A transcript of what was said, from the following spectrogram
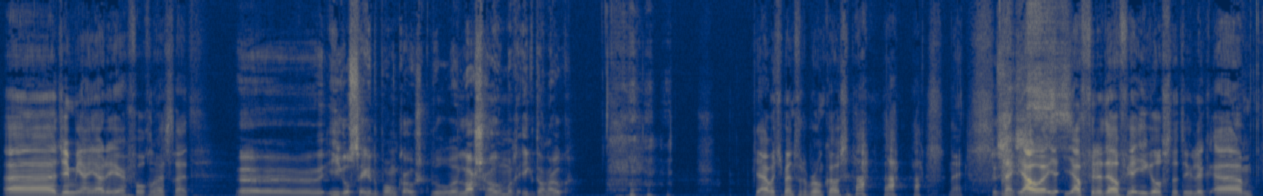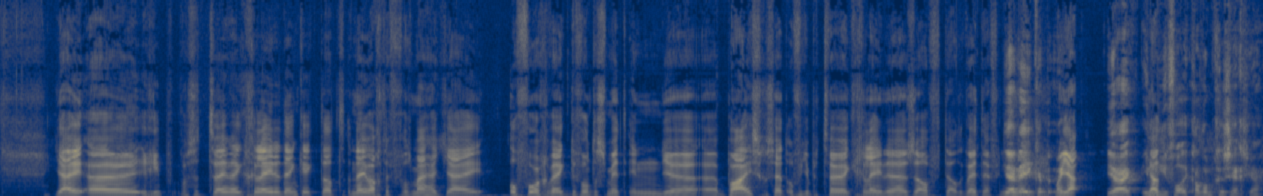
Eh, Jimmy, aan jou de eer. Volgende wedstrijd. Eh, Eagles tegen de Broncos. Ik bedoel, Lars Homer, ik dan ook. Jij wat je bent voor de Broncos. nee. Nee, jouw, jouw Philadelphia Eagles natuurlijk. Ehm, jij eh, riep, was het twee weken geleden denk ik, dat... Nee, wacht even. Volgens mij had jij of vorige week Devonta Smith in je buys gezet... of je hebt het twee weken geleden zelf verteld. Ik weet het even niet Ja, meer. nee, ik heb... Maar ja, Ja, in Ja. ieder geval, ik had hem gezegd, ja.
